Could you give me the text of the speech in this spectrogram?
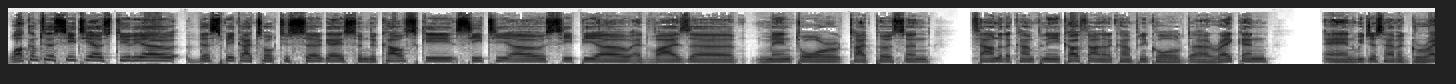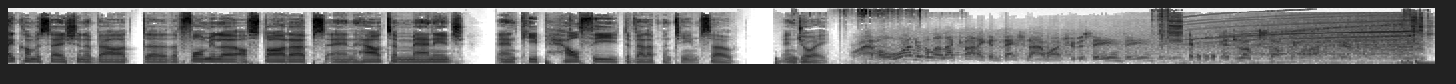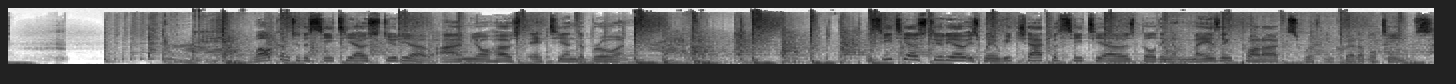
Welcome to the CTO studio. This week I talked to Sergey Sundukovskiy, CTO, CPO, advisor, mentor type person, founded a company, co founded a company called uh, Raken. And we just have a great conversation about uh, the formula of startups and how to manage and keep healthy development teams. So enjoy. Well, I have a wonderful electronic invention I want you to see. see, see. It, it looks something like this. Welcome to the CTO studio. I'm your host, Etienne de Bruin. The CTO studio is where we chat with CTOs building amazing products with incredible teams.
